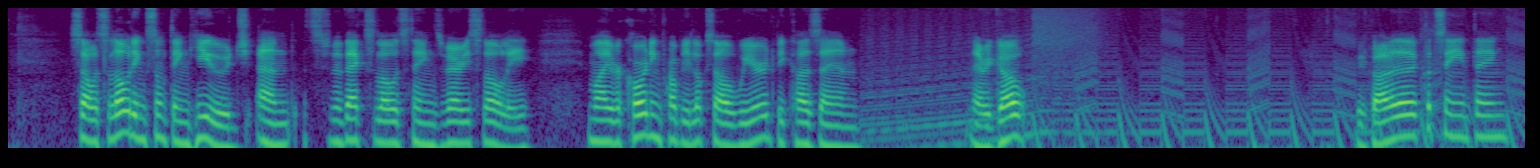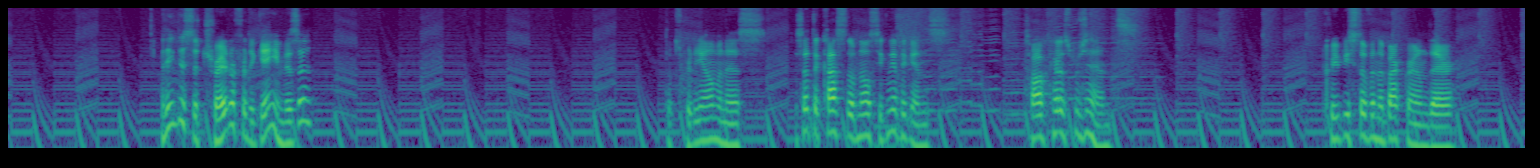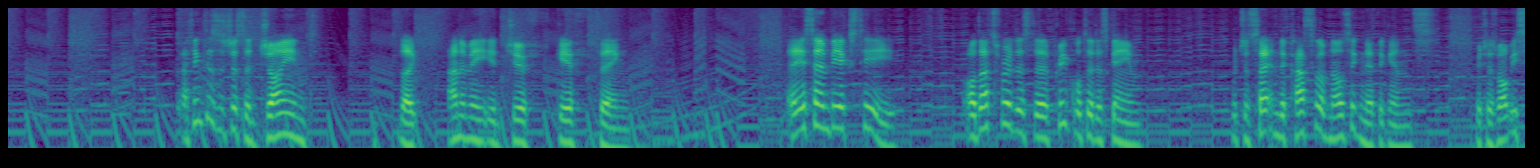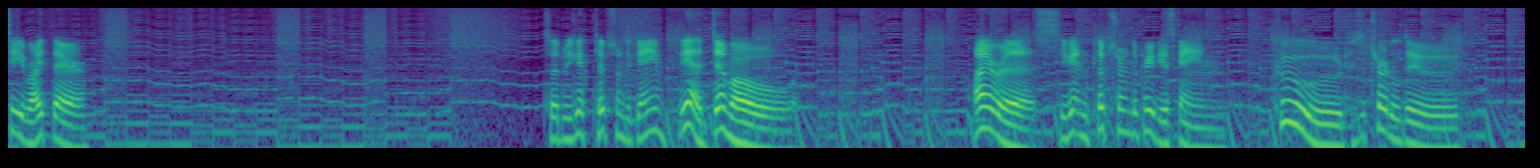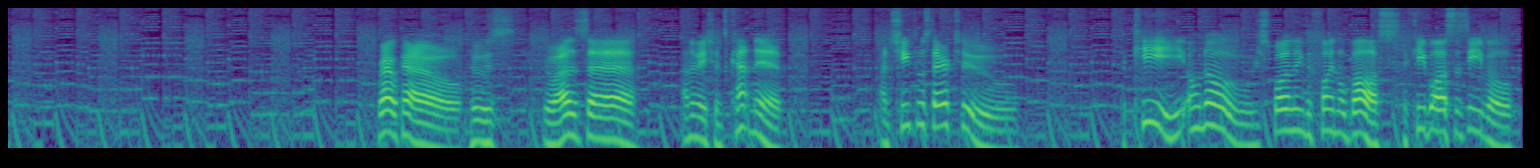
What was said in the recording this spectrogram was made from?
So it's loading something huge, and Smivex loads things very slowly. My recording probably looks all weird because, um, there we go. We've got a cutscene thing. I think this is a trailer for the game, is it? Looks pretty ominous. Is that the Castle of No Significance? Talkhaus presents. Creepy stuff in the background there. I think this is just a giant, like, animated GIF, GIF thing. ASMBXT. Oh, that's where there's the prequel to this game, which is set in the Castle of No Significance, which is what we see right there. So do we get clips from the game? Yeah, demo! Iris, you're getting clips from the previous game. Kood, who's a turtle dude. Raocow, who's who has uh, animations, catnip, and Sheath was there too. The key, oh no, you're spoiling the final boss. The key boss is evil.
